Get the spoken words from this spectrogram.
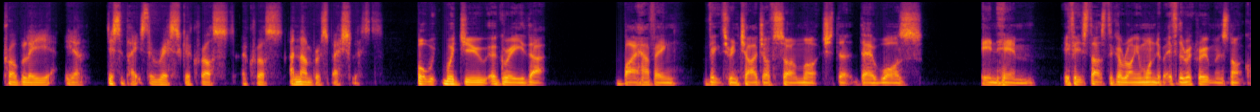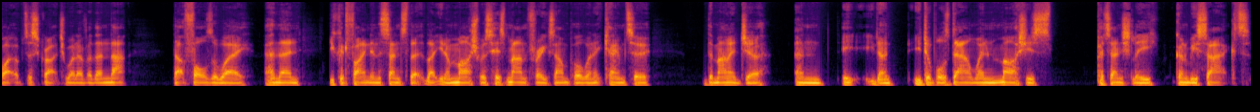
probably you know dissipates the risk across across a number of specialists. But w- would you agree that by having Victor in charge of so much that there was in him, if it starts to go wrong in one, but if the recruitment's not quite up to scratch, or whatever, then that that falls away, and then you could find in the sense that like you know Marsch was his man, for example, when it came to the manager, and he, you know he doubles down when Marsch is potentially going to be sacked.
